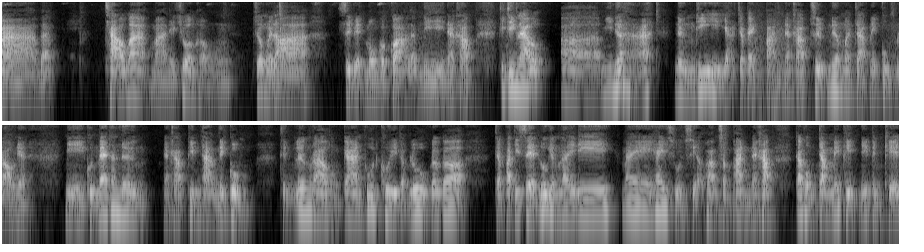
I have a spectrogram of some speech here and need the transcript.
มาแบบเช้ามากมาในช่วงของช่วงเวลา 11โมงกว่าๆแบบนี้นะครับ จริงๆแล้วมีเนื้อหาหนึ่งที่อยากจะแบ่งปันนะครับ สืบเนื่องมาจากในกลุ่มเราเนี่ยมีคุณแม่ท่านหนึ่งนะครับ พิมพ์ถามในกลุ่ม ถึงเรื่องราวของการพูดคุยกับลูก แล้วก็จะปฏิเสธลูกอย่างไรดี ไม่ให้สูญเสียความสัมพันธ์นะครับ ถ้าผมจำไม่ผิดนี่เป็นเคส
